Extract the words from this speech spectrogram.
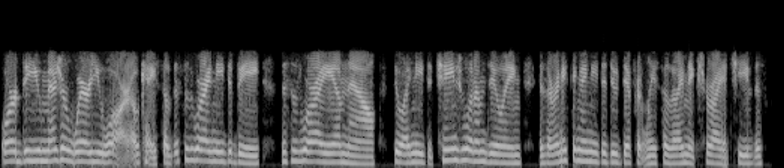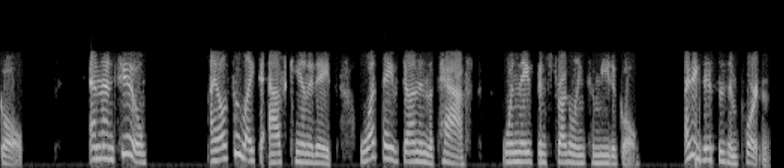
or do you measure where you are? Okay, so this is where I need to be. This is where I am now. Do I need to change what I'm doing? Is there anything I need to do differently so that I make sure I achieve this goal? And then, two, I also like to ask candidates what they've done in the past when they've been struggling to meet a goal. I think this is important.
